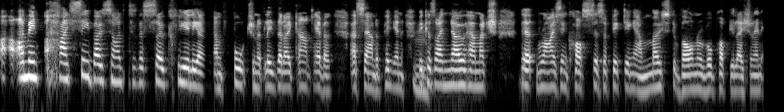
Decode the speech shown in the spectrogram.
I mean, I see both sides of this so clearly, unfortunately, that I can't have a, a sound opinion mm. because I know how much the rising costs is affecting our most vulnerable population, and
